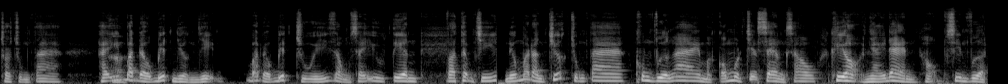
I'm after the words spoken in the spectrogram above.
cho chúng ta hãy Ờ. bắt đầu biết nhường nhịn bắt đầu biết chú ý dòng xe ưu tiên và thậm chí nếu mà đằng trước chúng ta không vướng ai mà có một chiếc xe đằng sau khi họ nháy đèn họ xin vượt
